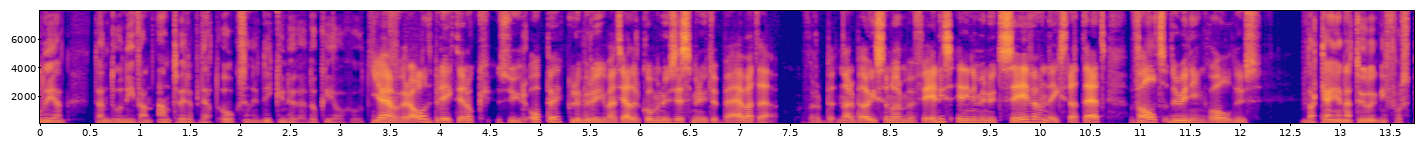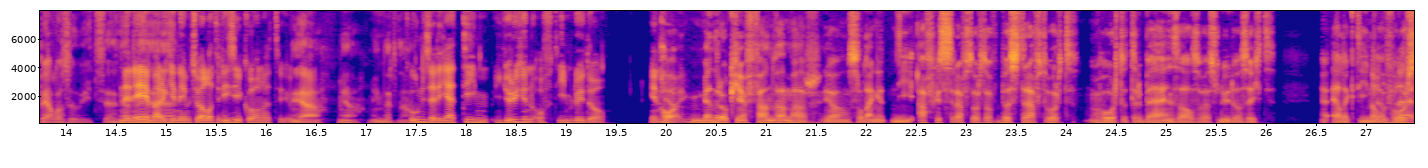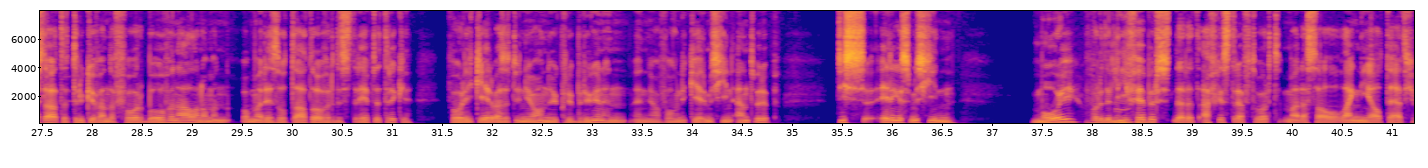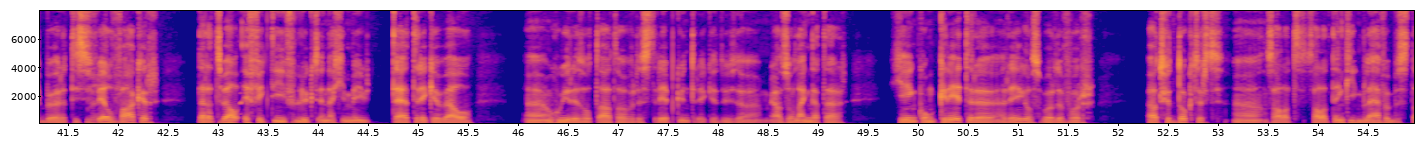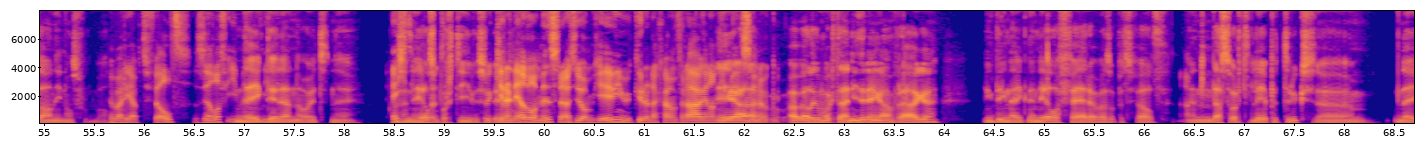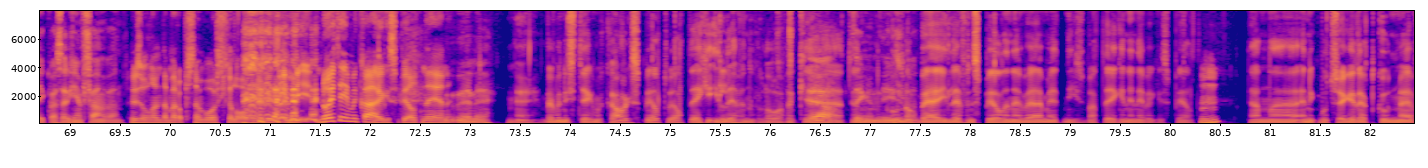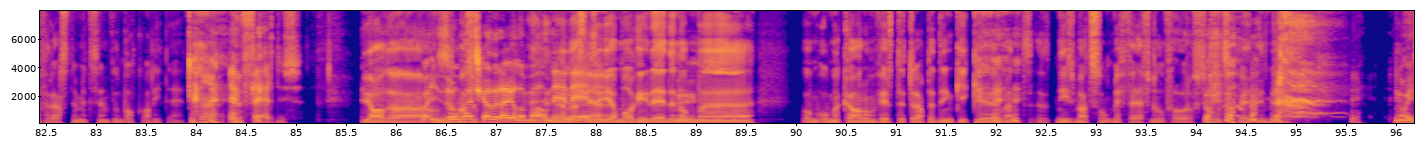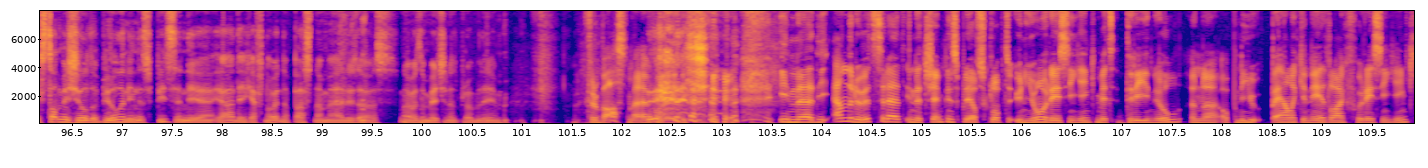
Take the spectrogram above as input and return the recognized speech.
dan doen die van Antwerpen dat ook. Hè. Die kunnen dat ook heel goed. Ja, en vooral, het breekt dan ook zuur op, hè, Club Brugge. Want ja, er komen nu zes minuten bij, wat dat voor, naar Belgische normen veel is. En in minuut zeven van de extra tijd valt de winning goal. Dus Dat kan je natuurlijk niet voorspellen, zoiets. Hè. nee, nee, eh, maar je neemt wel het risico natuurlijk. Ja, ja, inderdaad. Koen, zeg jij team Jurgen of team Ludo? In- Goh, ik ben er ook geen fan van, maar ja, zolang het niet afgestraft wordt of bestraft wordt, hoort het erbij. En zoals Ludo zegt, ja, elk team Dat dat voor blijft staat, de trucken van de voor boven halen om een, om een resultaat over de streep te trekken. Vorige keer was het Union, nu Club Brugge en, en ja, volgende keer misschien Antwerp. Het is ergens misschien mooi voor de Mhm. liefhebbers dat het afgestraft wordt, maar dat zal lang niet altijd gebeuren. Het is Nee. veel vaker dat het wel effectief lukt en dat je met je tijd trekken wel eh, een goed resultaat over de streep kunt trekken. Dus eh, ja, zolang dat daar geen concretere regels worden voor uitgedokterd, eh, zal, het, zal het denk ik blijven bestaan in ons voetbal. En waar je op het veld zelf iemand Nee, ik deed dat nooit. Nee. Dat is een heel sportieve We kennen heel veel mensen uit je omgeving, we kunnen dat gaan vragen aan die ja, mensen ook. ah, wel, je mocht dat aan iedereen gaan vragen. Ik denk dat ik een hele faire was op het veld. En dat soort lepe trucs, eh, nee, ik was er geen fan van. We zullen hem dan maar op zijn woord geloven. Hebben nooit tegen elkaar gespeeld? Nee, hè? Nee, nee. Nee, we hebben eens tegen elkaar gespeeld, wel tegen Eleven geloof ik. eh, Ja, tegen toen Koen nog bij Eleven speelde en wij met Niesbad tegen hen hebben gespeeld. Mhm. Dan, eh, en ik moet zeggen dat Koen mij verraste met zijn voetbalkwaliteit. Ah, en fair dus. Ja, dat, Maar in zo'n match gaat er dat helemaal niet. Nee, Er nee, ja. helemaal geen reden om, eh, om, om elkaar omver te trappen, denk ik. eh, want het Niesbad stond met 5-0 voor of zoiets. ik weet niet meer. Ja, maar ik stond met Gilles de Beelden in de spits en die, ja, die gaf nooit een pas naar mij. Dus dat was, dat was een beetje het probleem. Verbaast mij volledig. in eh, die andere wedstrijd in de Champions Playoffs klopte Union Racing Genk met 3-0. Een eh, opnieuw pijnlijke nederlaag voor Racing Genk.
